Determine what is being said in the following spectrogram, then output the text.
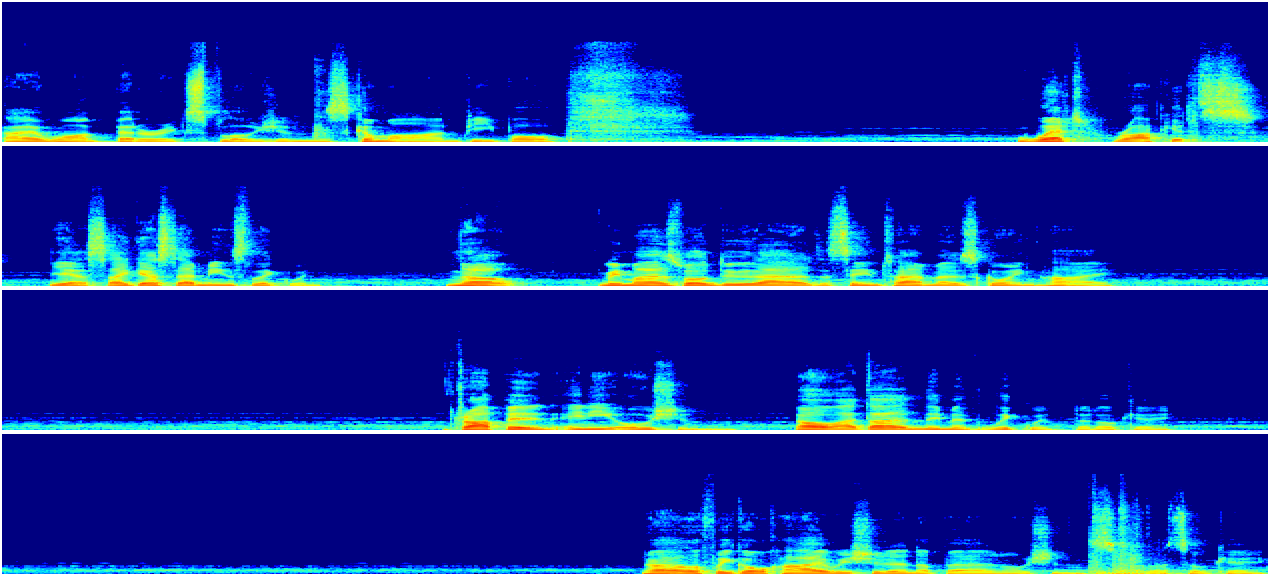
I want better explosions. Come on, people. Wet rockets? Yes, I guess that means liquid. No, we might as well do that at the same time as going high. Drop in any ocean. Oh, I thought they meant liquid, but okay. Well, if we go high, we should end up at an ocean, so that's okay.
